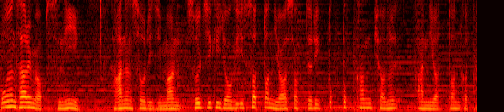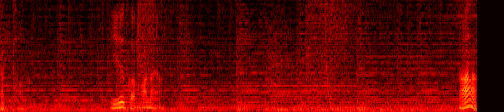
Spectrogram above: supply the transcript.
보는 사람이 없으니 하는 소리지만 솔직히 여기 있었던 녀석들이 똑똑한 편은 아니었던 것 같아. 읽을 거 많아요. 아!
